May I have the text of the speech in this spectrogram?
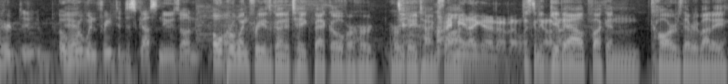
her uh, Oprah Yeah. Winfrey to discuss news on Oprah on- Winfrey is going to take back over her her daytime slot. I mean, I don't know. She's going to going give out fucking cars to everybody.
